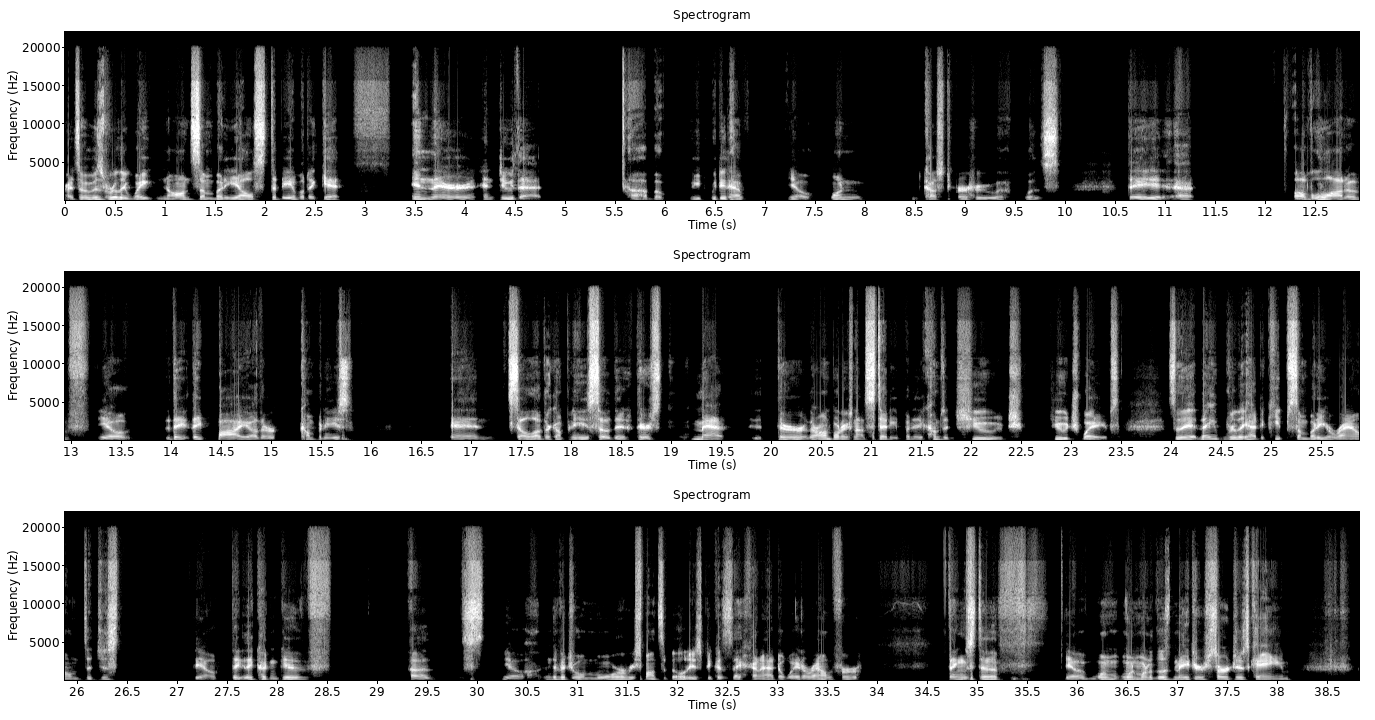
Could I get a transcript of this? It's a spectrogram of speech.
right? So it was really waiting on somebody else to be able to get in there and do that. Uh, but we, we did have, you know, one customer who was they uh, a lot of you know they they buy other companies and sell other companies so that there's mat their their onboarding is not steady but it comes in huge huge waves. So they, they really had to keep somebody around to just you know they, they couldn't give uh you know individual more responsibilities because they kind of had to wait around for things to you know when when one of those major surges came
